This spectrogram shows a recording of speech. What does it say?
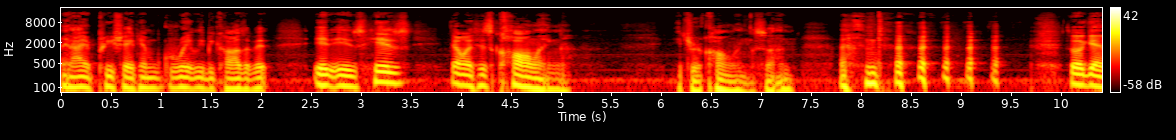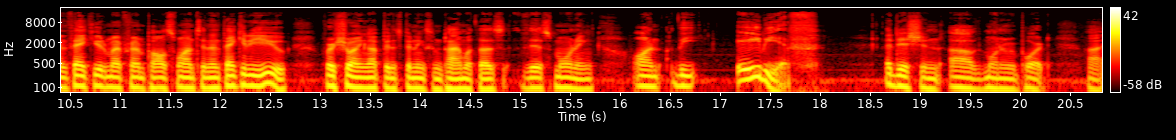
and I appreciate him greatly because of it. It is his, you know, it's his calling. It's your calling, son. And so again, thank you to my friend Paul Swanson, and thank you to you for showing up and spending some time with us this morning on the 80th edition of the Morning Report, uh,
